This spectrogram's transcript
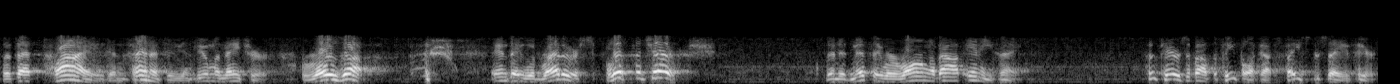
But that pride and vanity and human nature rose up, and they would rather split the church than admit they were wrong about anything. Who cares about the people? I've got face to save here.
